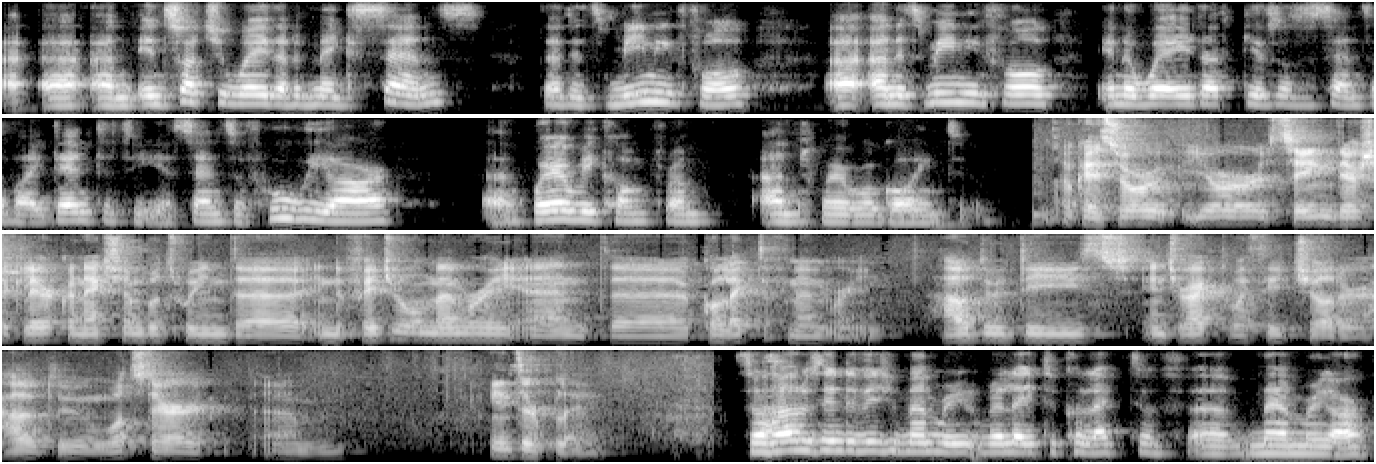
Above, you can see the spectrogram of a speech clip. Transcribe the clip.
uh, uh, and in such a way that it makes sense, that it's meaningful, and it's meaningful in a way that gives us a sense of identity, a sense of who we are, where we come from, and where we're going to. Okay, so you're saying there's a clear connection between the individual memory and the collective memory how do these interact with each other? How do what's their um, interplay? So how does individual memory relate to collective uh, memory or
